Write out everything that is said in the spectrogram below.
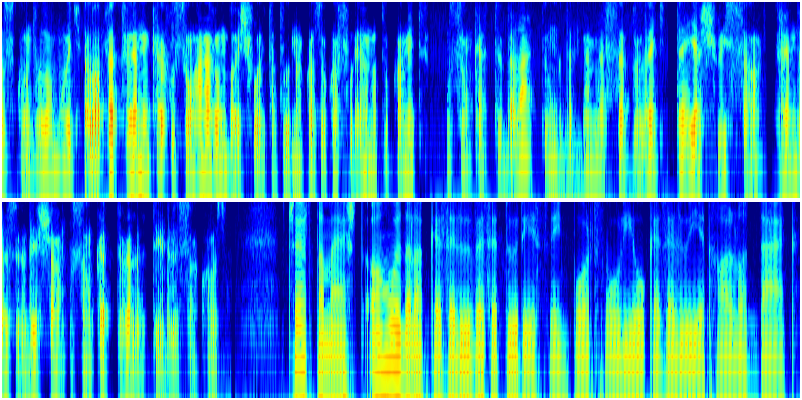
azt gondolom, hogy alapvetően inkább 23-ban is folytatódnak azok a folyamatok, amit 22-ben láttunk, tehát nem lesz ebből egy teljes visszarendeződés a 22 előtti időszakhoz. Cser Tamást, a Holdalapkezelő vezető részvényportfólió kezelőjét hallották.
